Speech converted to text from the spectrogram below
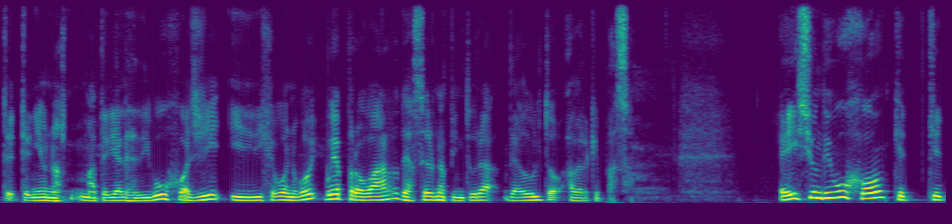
te- tenía unos materiales de dibujo allí y dije, bueno, voy, voy a probar de hacer una pintura de adulto a ver qué pasa. E hice un dibujo que, que,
